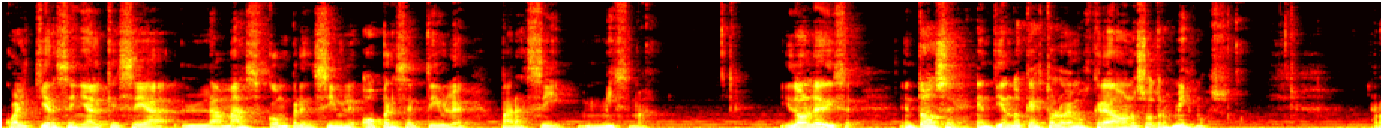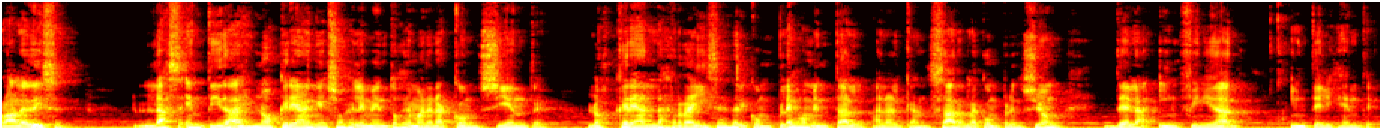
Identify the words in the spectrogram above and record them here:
cualquier señal que sea la más comprensible o perceptible para sí misma. Y Don le dice, entonces, entiendo que esto lo hemos creado nosotros mismos. Ra le dice, las entidades no crean esos elementos de manera consciente, los crean las raíces del complejo mental al alcanzar la comprensión de la infinidad inteligente.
